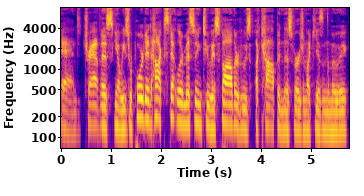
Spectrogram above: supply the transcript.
And Travis, you know, he's reported Hochstetler missing to his father, who's a cop in this version like he is in the movie.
